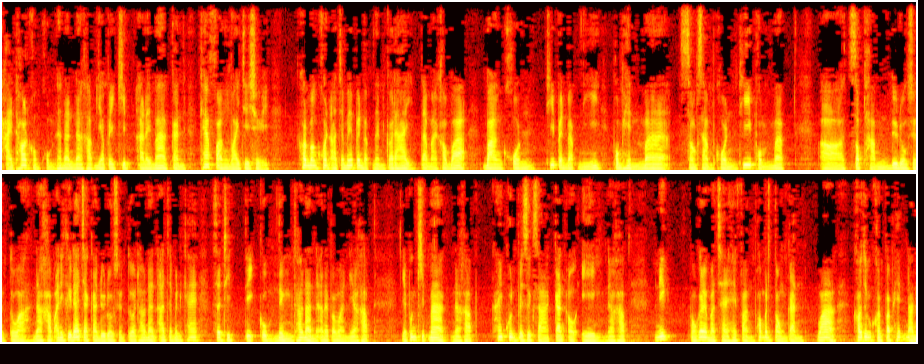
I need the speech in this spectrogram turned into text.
ถ่ายทอดของผมเท่านั้นนะครับ อย่าไปคิดอะไรมากกัน แค่ฟังไว้เฉยๆ คนบางคนอาจจะไม่เป็นแบบนั้นก็ได้ แต่หมายความว่าบางคนที่เป็นแบบนี้ ผมเห็นมาสองสามคนที่ผมมาอสอบถามดูดวงส่วนตัวนะครับ อันนี้คือได้จากการดูดวงส่วนตัวเท่านั้น อาจจะเป็นแค่สถิติกลุ่มหนึ่งเท่านั้นอะไรประมาณนี้ครับ อย่าเพิ่งคิดมากนะครับ ให้คุณไปศึกษากันเอาเองนะครับ นี่ผมก็เลยมาแชร์ให้ฟังเพราะมันตรงกันว่าเขาจะเป็นคนประเภทนั้น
